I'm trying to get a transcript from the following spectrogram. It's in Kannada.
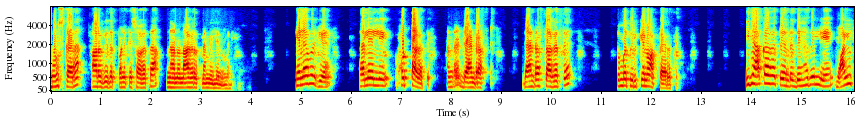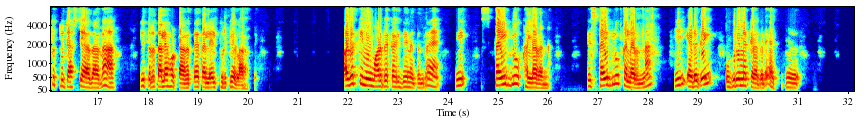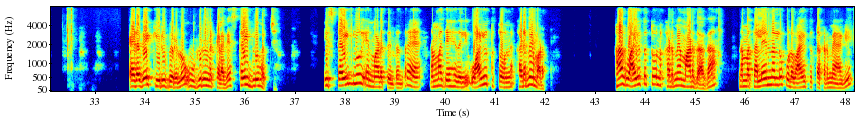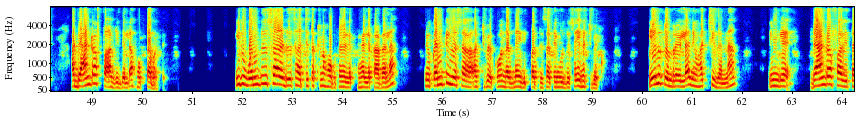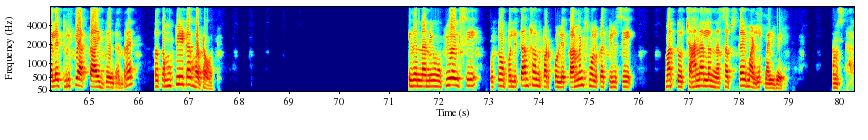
ನಮಸ್ಕಾರ, ಆರೋಗ್ಯ ದರ್ಪಣಕ್ಕೆ ಸ್ವಾಗತ. ನಾನು ನಾಗರತ್ನ ಮೇಲಿನ ಮನೆ. ಕೆಲವರಿಗೆ ತಲೆಯಲ್ಲಿ ಹೊಟ್ಟಾಗತ್ತೆ, ಅಂದ್ರೆ ಡ್ಯಾಂಡ್ರಾಫ್ಟ್. ಡ್ಯಾಂಡ್ರಾಫ್ಟ್ ಆಗತ್ತೆ, ತುಂಬಾ ತುರಿಕೆನೂ ಆಗ್ತಾ ಇರುತ್ತೆ. ಇದು ಯಾಕಾಗತ್ತೆ ಅಂದ್ರೆ ದೇಹದಲ್ಲಿ ವಾಯು ತತ್ವ ಜಾಸ್ತಿ ಆದಾಗ ಈ ತರ ತಲೆ ಹೊಟ್ಟಾಗತ್ತೆ, ತಲೆಯಲ್ಲಿ ತುರಿಕೆಗಳಾಗತ್ತೆ. ಅದಕ್ಕೆ ನೀವು ಮಾಡ್ಬೇಕಾಗಿದ್ದೇನಂತಂದ್ರೆ ಈ ಸ್ಕೈ ಬ್ಲೂ ಕಲರ್ ಅನ್ನ. ಈ ಸ್ಕೈ ಬ್ಲೂ ಕಲರ್ ಅನ್ನ ಈ ಎಡಗೈ ಉಗುರಿನ ಕೆಳಗಡೆ ಎಡಗೈ ಕಿರು ಬೆರಳು ಉಗುರಿನ ಕೆಳಗೆ ಸ್ಕೈ ಬ್ಲೂ ಹಚ್ಚಿ. ಈ ಸ್ಕೈ ಬ್ಲೂ ಏನ್ ಮಾಡುತ್ತೆ ಅಂತಂದ್ರೆ ನಮ್ಮ ದೇಹದಲ್ಲಿ ವಾಯು ತತ್ವವನ್ನು ಕಡಿಮೆ ಮಾಡುತ್ತೆ. ಹಾಗೆ ವಾಯು ತತ್ವವನ್ನು ಕಡಿಮೆ ಮಾಡಿದಾಗ ನಮ್ಮ ತಲೆಯನ್ನಲ್ಲೂ ಕೂಡ ವಾಯು ತತ್ವ ಕಡಿಮೆ ಆಗಿ ಆ ಡ್ಯಾಂಡ್ರಫ್ ಆಗಿದ್ದೆಲ್ಲ ಹೋಗ್ತಾ ಬರುತ್ತೆ. ಇದು ಒಂದ್ ದಿವಸ, ಎರಡು ದಿವಸ ಹಚ್ಚಿದ ತಕ್ಷಣ ಹೋಗುತ್ತೆ ಹೇಳಕ್ ಹೇಳಕ್ಕಾಗಲ್ಲ ನೀವು ಕಂಟಿನ್ಯೂಸ್ ಹಚ್ಬೇಕು, ಒಂದ್ ಹದಿನೈದು, ಇಪ್ಪತ್ತು ದಿವಸ, ತಿಂಗಳ ದಿವಸ ಈಗ ಹಚ್ಬೇಕು. ಏನು ತೊಂದರೆ ಇಲ್ಲ, ನೀವು ಹಚ್ಚಿದನ್ನ ನಿಮ್ಗೆ ಡ್ಯಾಂಡ್ರಫ್ ಆಗಿ ತಲೆ ತುರಿಕೆ ಆಗ್ತಾ ಇದ್ದೆ ಅಂತಂದ್ರೆ ಅದು ಕಂಪ್ಲೀಟ್ ಆಗಿ ಹೊರಟೋಗುತ್ತೆ. ಇದನ್ನ ನೀವು ಉಪಯೋಗಿಸಿ, ಉತ್ತಮ ಫಲಿತಾಂಶವನ್ನು ಪಡ್ಕೊಳ್ಳಿ ಕಾಮೆಂಟ್ಸ್ ಮೂಲಕ ತಿಳಿಸಿ, ಮತ್ತು ಚಾನಲನ್ನು ಸಬ್ಸ್ಕ್ರೈಬ್ ಮಾಡ್ಲಿಕ್ಕೆ ಮರಿಬೇಡಿ. ನಮಸ್ಕಾರ.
